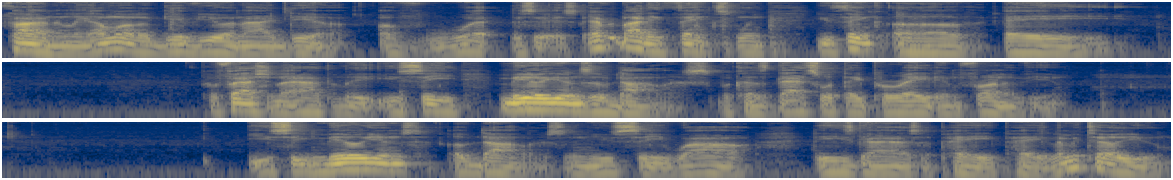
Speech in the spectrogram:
Finally, I'm going to give you an idea of what this is. Everybody thinks when you think of a professional athlete, you see millions of dollars because that's what they parade in front of you. You see millions of dollars and you see, wow, these guys are paid, paid. Let me tell you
